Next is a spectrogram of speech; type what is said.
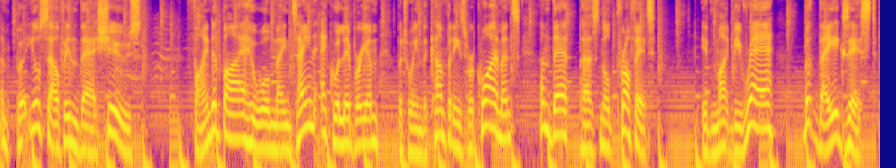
and put yourself in their shoes. Find a buyer who will maintain equilibrium between the company's requirements and their personal profit. It might be rare, but they exist.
